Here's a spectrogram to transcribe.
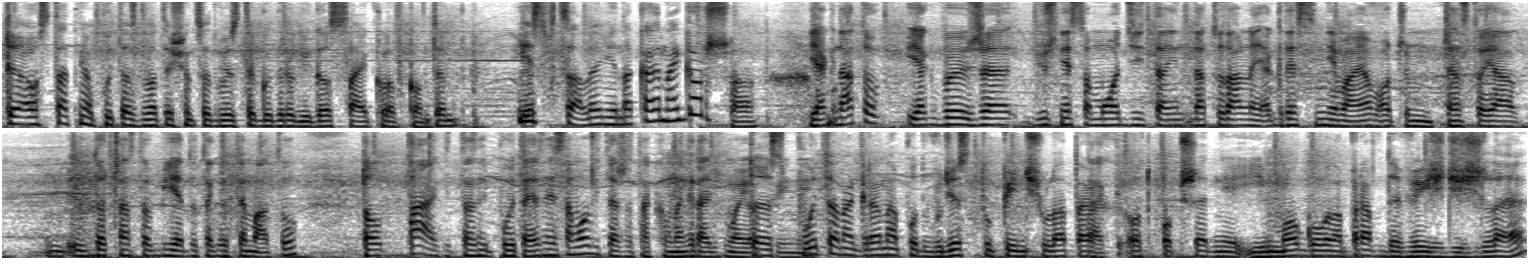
ta ostatnia płyta z 2022 Cycle of Contempt jest wcale nie taka najgorsza. Jak na to, jakby, że już nie są młodzi, tej naturalnej agresji nie mają, o czym często ja do, często biję do tego tematu, to tak, ta płyta jest niesamowita, że taką nagrać w mojej to opinii. To jest płyta nagrana po 25 latach tak. od poprzedniej i mogło naprawdę wyjść źle,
